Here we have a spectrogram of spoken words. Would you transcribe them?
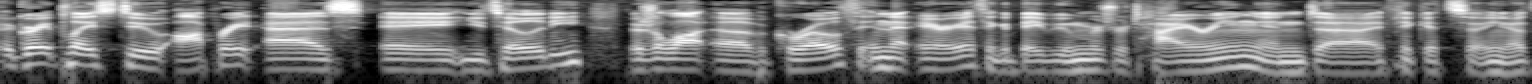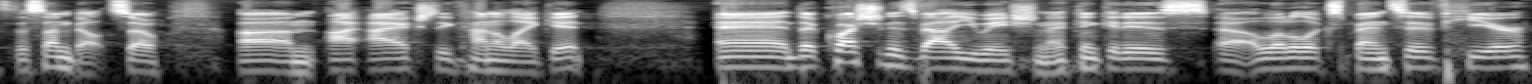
a great place to operate as a utility. There's a lot of growth in that area. I think a baby boomers retiring, and uh, I think it's uh, you know it's the Sun Belt. So um, I, I actually kind of like it. And the question is valuation. I think it is uh, a little expensive here.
